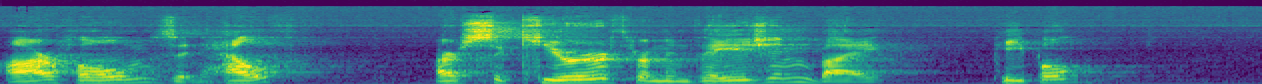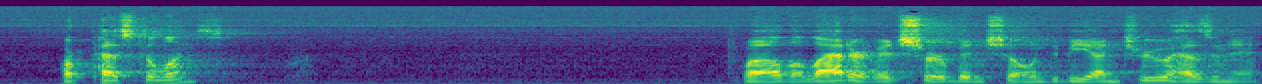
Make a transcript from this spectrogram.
our homes and health are secure from invasion by people or pestilence? Well, the latter has sure been shown to be untrue, hasn't it?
